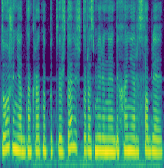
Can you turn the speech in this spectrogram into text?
тоже неоднократно подтверждали, что размеренное дыхание расслабляет.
